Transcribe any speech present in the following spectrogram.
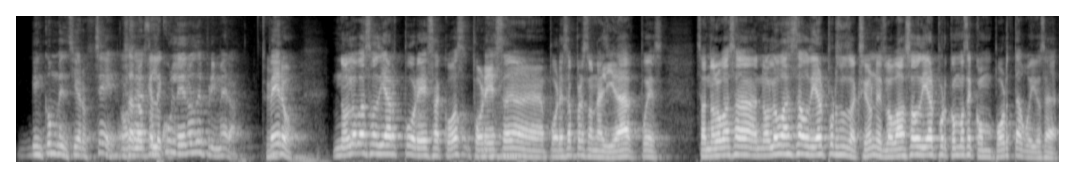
Bien convenciero. Sí, o, sea, lo que es le... un culero de primera. Sí. Pero no lo vas a odiar por esa cosa, por esa, por esa personalidad, pues. O sea, no lo vas a, no lo vas a odiar por sus acciones, lo vas a odiar por cómo se comporta, güey. O sea,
